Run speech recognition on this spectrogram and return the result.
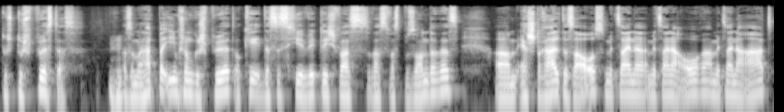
du, du spürst das. Mhm. Also man hat bei ihm schon gespürt, okay, das ist hier wirklich was, was, was Besonderes. Ähm, er strahlt es aus mit seiner, mit seiner Aura, mit seiner Art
